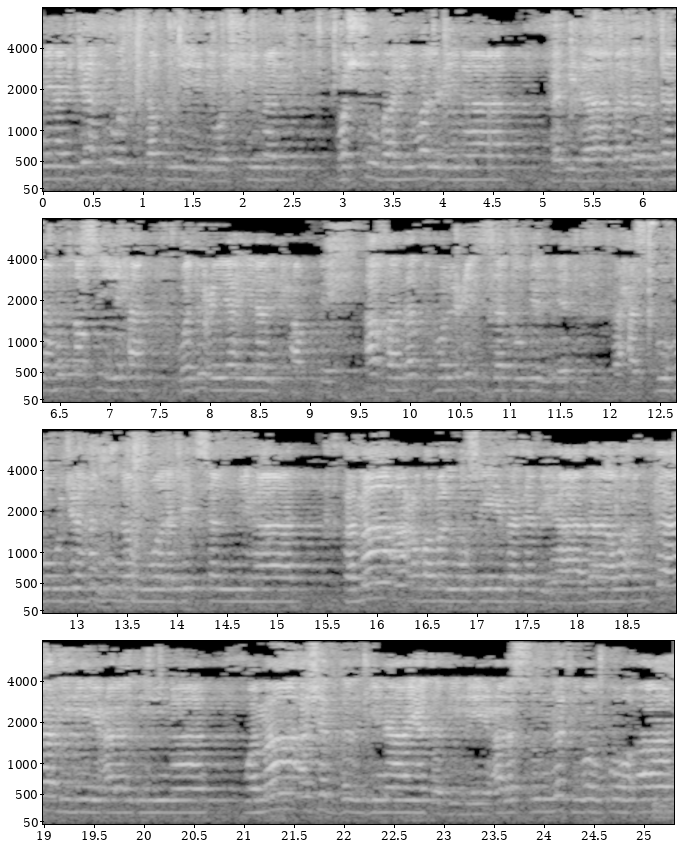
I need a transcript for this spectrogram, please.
من الجهل والتقليد والشبه والشبه والعناد. فإذا بذلت له النصيحة ودعي إلى الحق أخذته العزة بالإثم فحسبه جهنم ولبئس المهاد. فما أعظم المصيبة بهذا وأمثاله على الإيمان وما أشد الجناية به على السنة والقرآن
